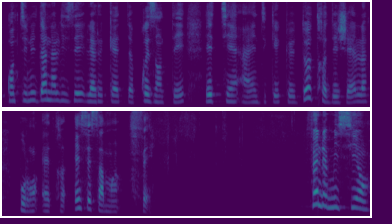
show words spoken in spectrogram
continue d'analyser les requêtes présentées et tient à indiquer que d'autres dégels pourront être incessamment faits. Fin de mission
